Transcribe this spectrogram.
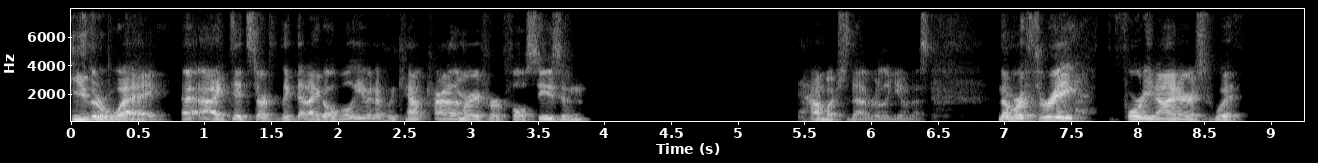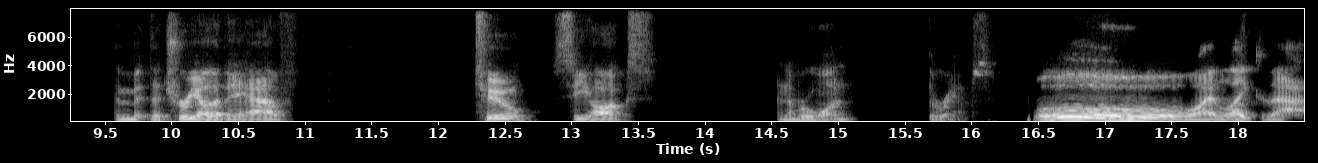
either way, I, I did start to think that. I go, well, even if we count Kyler Murray for a full season, how much is that really giving us? Number three, 49ers with the, the trio that they have two, Seahawks, and number one, the Rams. Oh, I like that.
